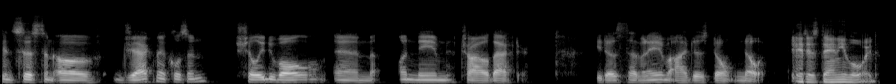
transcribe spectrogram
consistent of Jack Nicholson, Shelley Duvall, and unnamed child actor. He does have a name, I just don't know it. It is Danny Lloyd.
